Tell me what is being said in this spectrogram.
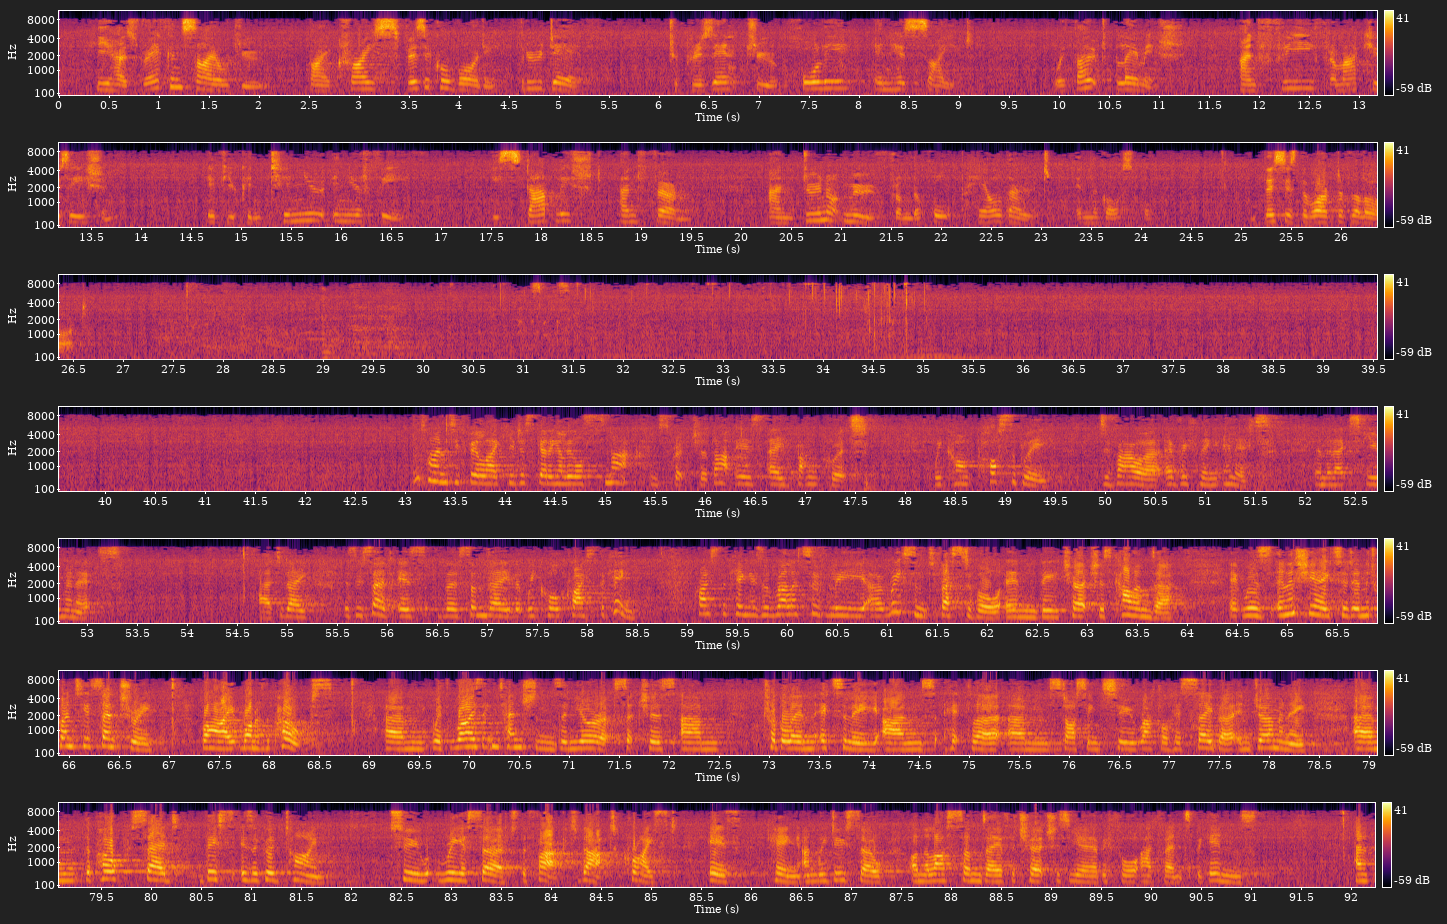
he has reconciled you by Christ's physical body through death to present you holy in his sight, without blemish and free from accusation if you continue in your faith, established and firm, and do not move from the hope held out in the gospel. This is the word of the Lord. Sometimes you feel like you're just getting a little snack from Scripture. That is a banquet. We can't possibly devour everything in it in the next few minutes. Uh, today, as we said, is the Sunday that we call Christ the King. Christ the King is a relatively uh, recent festival in the church's calendar. It was initiated in the 20th century by one of the popes. Um, with rising tensions in Europe, such as um, trouble in Italy and Hitler um, starting to rattle his sabre in Germany, um, the Pope said this is a good time to reassert the fact that Christ is King, and we do so on the last Sunday of the Church's year before Advent begins. And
